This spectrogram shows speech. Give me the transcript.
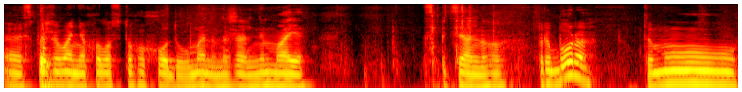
е, споживання холостого ходу, у мене, на жаль, немає спеціального прибору. Тому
